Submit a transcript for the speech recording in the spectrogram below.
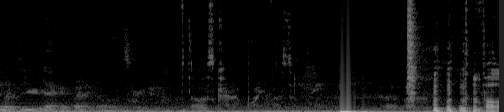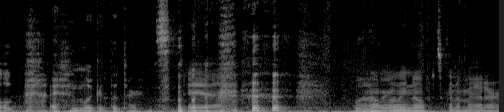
And look through your deck and find a colorless creature. That was kind of pointless of me. the vault. I didn't look at the turns. Yeah. I don't really know if it's gonna matter.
